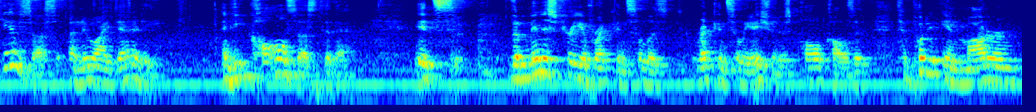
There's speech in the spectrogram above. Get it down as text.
gives us a new identity. And he calls us to that. It's the ministry of reconciliation, as Paul calls it. To put it in modern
